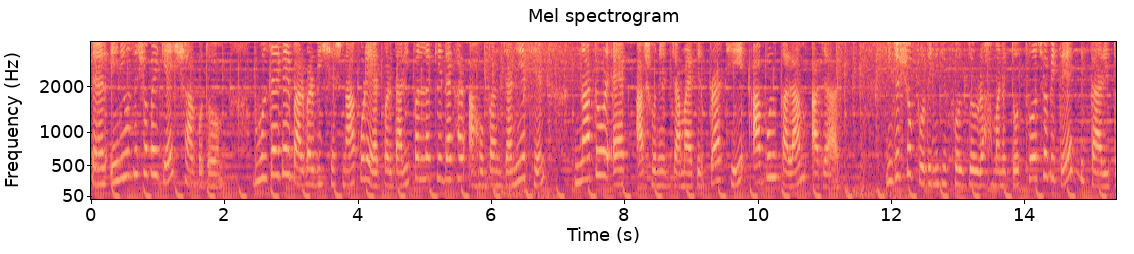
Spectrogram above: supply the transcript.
চ্যানেল এ নিউজে সবাইকে স্বাগতম। ভুল জায়গায় বারবার বিশ্বাস না করে একবার দাঁড়িপাল্লাকে দেখার আহ্বান জানিয়েছেন নাটোর এক আসনের জামায়াতের প্রার্থী আবুল কালাম আজাদ। নিজস্ব প্রতিনিধি ফজলুর রহমানের তথ্য ছবিতে বিস্তারিত।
